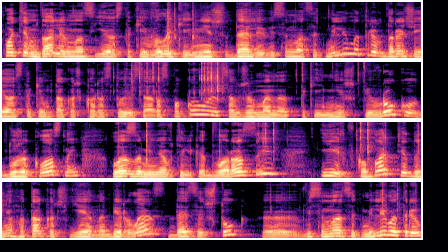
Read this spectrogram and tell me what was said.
Потім далі в нас є ось такий великий ніж Deli 18 мм. До речі, я ось таким також користуюся, розпаковую. Це вже в мене такий ніж півроку, дуже класний. Лез заміняв тільки два рази. І в комплекті до нього також є набір лез 10 штук, е, 18 мм.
